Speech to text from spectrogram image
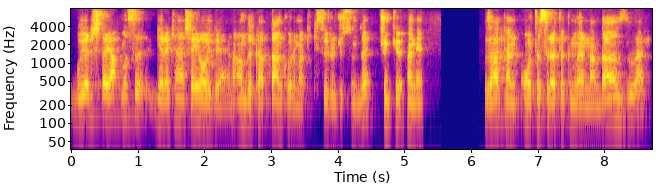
bu yarışta yapması gereken şey oydu yani. Undercut'tan korumak iki sürücüsünde. Çünkü hani zaten orta sıra takımlarından daha hızlılar.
